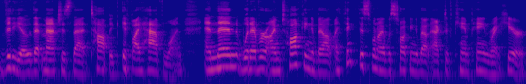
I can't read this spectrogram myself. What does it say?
video that matches that topic if i have one. And then whatever i'm talking about i think this one i was talking about active campaign right here.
